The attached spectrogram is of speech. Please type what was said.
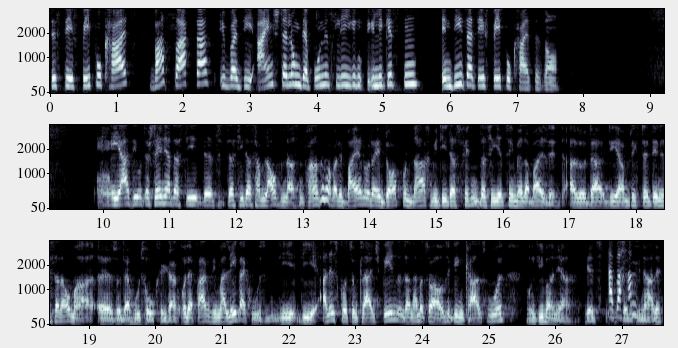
des DFB-Pokals. Was sagt das über die Einstellung der Bundesligisten in dieser DFB-Pokalsaison? Ja, Sie unterstellen ja, dass die, dass, dass die das haben laufen lassen. Fragen Sie mal bei den Bayern oder in Dortmund nach, wie die das finden, dass sie jetzt nicht mehr dabei sind. Also da, die haben sich, denen ist dann auch mal äh, so der Hut hochgegangen. Oder fragen Sie mal Leverkusen, die, die alles kurz und klein spielen und dann haben wir zu Hause gegen Karlsruhe und die waren ja jetzt Aber im haben, Finale.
